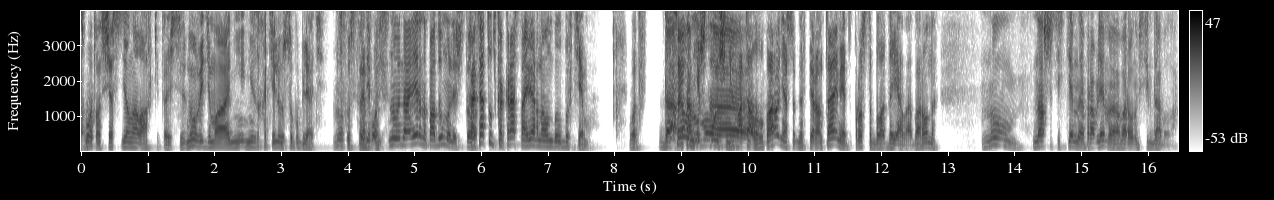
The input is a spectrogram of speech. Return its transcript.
недавно. вот он сейчас сидел на лавке. То есть, ну, видимо, не, не захотели усугублять Ну, искусственное судя по поле. всему, ну, наверное, подумали, что... Хотя тут как раз, наверное, он был бы в тему. Вот в да, целом потому его что- очень не хватало в обороне, особенно в первом тайме. Это просто была дырявая оборона. Ну, наша системная проблема обороны всегда была.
